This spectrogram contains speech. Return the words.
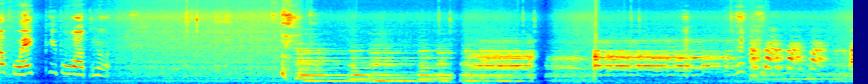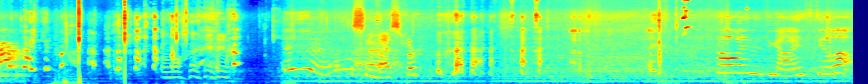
up, wake people up, not. Come on. this is a massacre. How is the guy still up?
